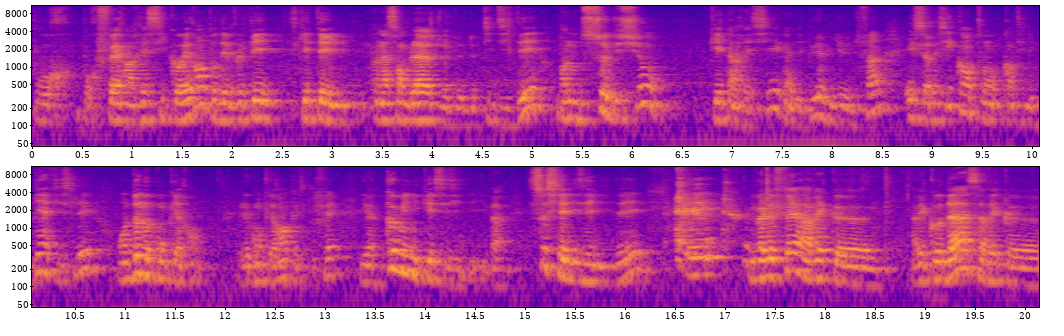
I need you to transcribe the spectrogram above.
pour, faire un récit cohérent, pour développer ce qui était un assemblage de, petites idées en une solution qui est un récit avec un début, un milieu, une fin. Et ce récit, quand, il est bien ficelé, on le donne au conquérant. Le conquérant, qu'est-ce qu'il fait? Il va communiquer ses idées, il va socialiser l'idée et il va le faire avec, euh, audace, avec euh,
